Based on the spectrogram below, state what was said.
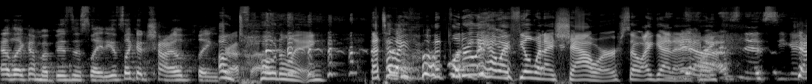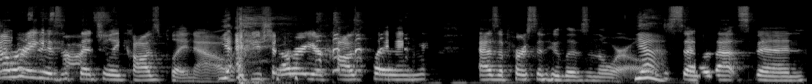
and like I'm a business lady. It's like a child playing Oh, dress up. totally. That's how I. That's literally how I feel when I shower. So I get it. Yeah. Like, Business, get Showering is box. essentially cosplay now. Yeah. If you shower, you're cosplaying as a person who lives in the world. Yeah. So that's been,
